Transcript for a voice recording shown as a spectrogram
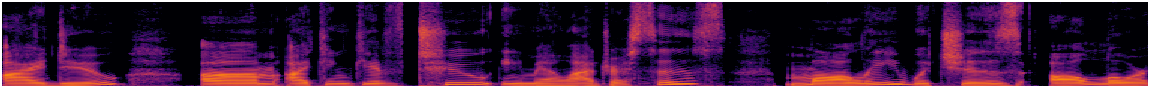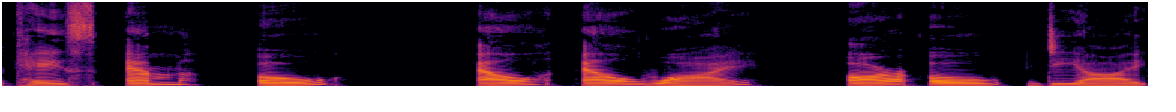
I do. Um, I can give two email addresses Molly, which is all lowercase M O L L Y R O D I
